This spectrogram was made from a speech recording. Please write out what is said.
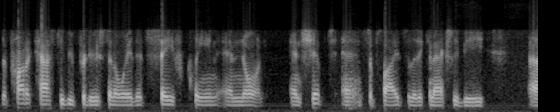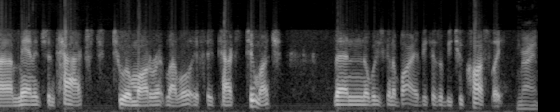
the product has to be produced in a way that's safe, clean, and known, and shipped and supplied so that it can actually be uh, managed and taxed to a moderate level. If they tax too much, then nobody's going to buy it because it'll be too costly. Right.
